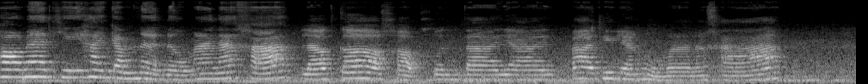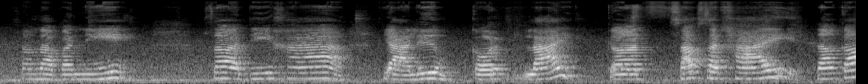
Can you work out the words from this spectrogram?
พ่อแม่ที่ให้กำเนิดหนูมานะคะ แล้วก็ขอบคุณตายายป้าที่เลี้ยงหนูมานะคะสำหรับวันนี้ สวัสดีค่ะ อย่าลืมกดไลค์กด Subscribe แล้วก็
